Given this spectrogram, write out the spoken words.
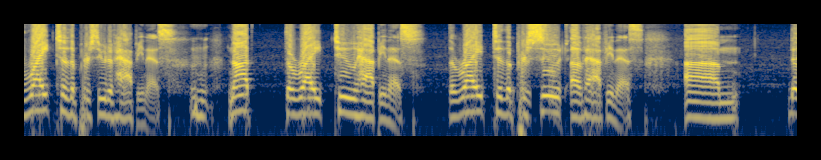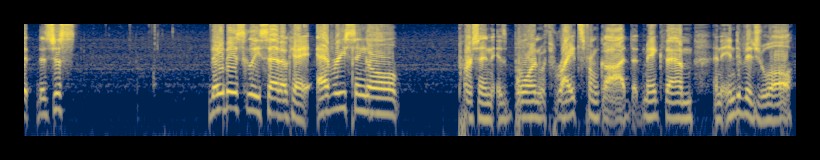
right to the pursuit of happiness, Mhm. not the right to happiness. The right to the, pursuit, pursuit. of happiness. Um, that that's just they basically said, okay, every single person is born with rights from God that make them an individual,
